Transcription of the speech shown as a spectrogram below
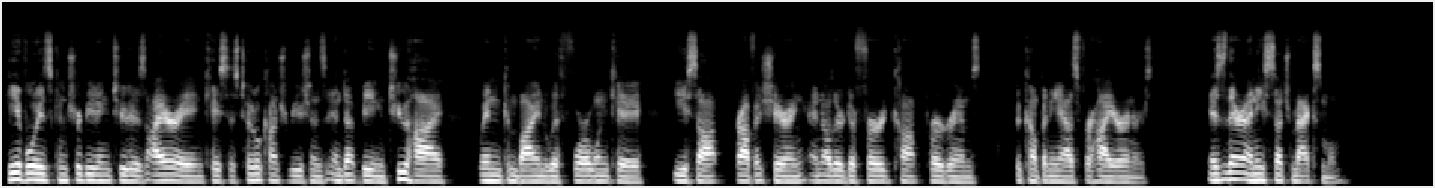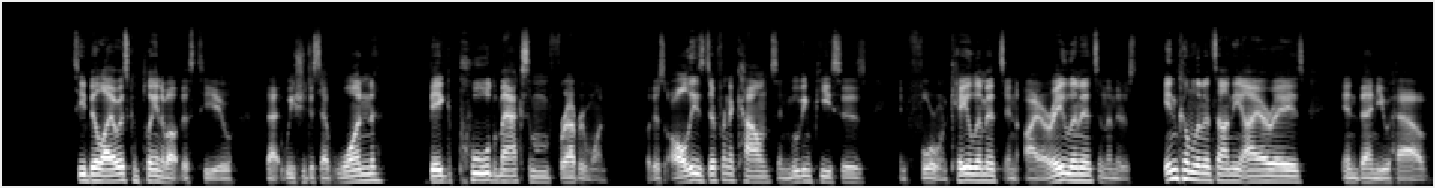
he avoids contributing to his IRA in case his total contributions end up being too high when combined with 401k, ESOP, profit sharing, and other deferred comp programs the company has for high earners. Is there any such maximum? See, Bill, I always complain about this to you that we should just have one big pooled maximum for everyone. But there's all these different accounts and moving pieces and 401k limits and IRA limits. And then there's income limits on the IRAs. And then you have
